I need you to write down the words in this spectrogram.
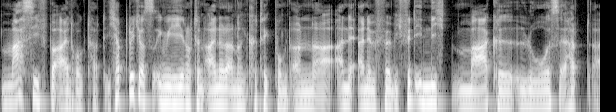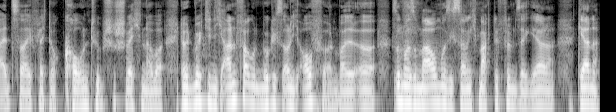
massiv beeindruckt hat. Ich habe durchaus irgendwie hier noch den einen oder anderen Kritikpunkt an, an, an dem Film. Ich finde ihn nicht makellos. Er hat ein, zwei vielleicht auch Cohen-typische Schwächen, aber damit möchte ich nicht anfangen und möglichst auch nicht aufhören, weil äh, summa summarum muss ich sagen, ich mag den Film sehr gerne. gerne.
